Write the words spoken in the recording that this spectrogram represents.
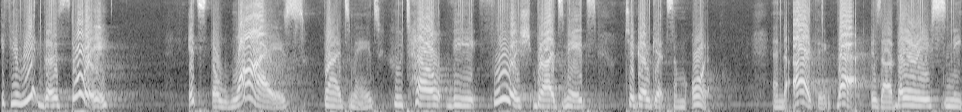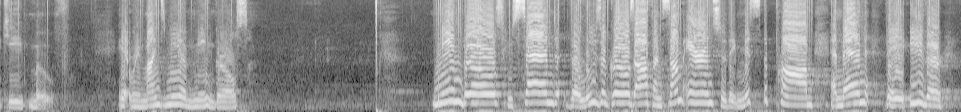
if you read the story, it's the wise bridesmaids who tell the foolish bridesmaids to go get some oil. And I think that is a very sneaky move. It reminds me of Mean Girls. mean girls who send the loser girls off on some errand so they miss the prom, and then they either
